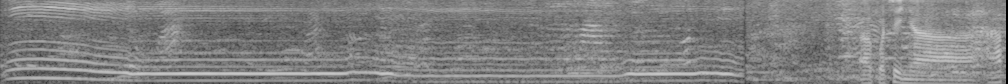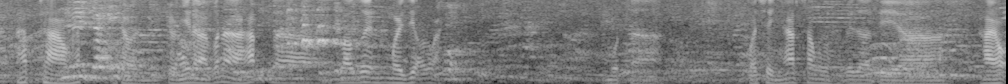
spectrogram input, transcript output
À, quá trình à, hát hát chào hát, kiểu, kiểu như là vẫn là hát à, giao duyên mời rượu các bạn. Một à, quá trình hát xong rồi bây giờ thì à, hai họ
